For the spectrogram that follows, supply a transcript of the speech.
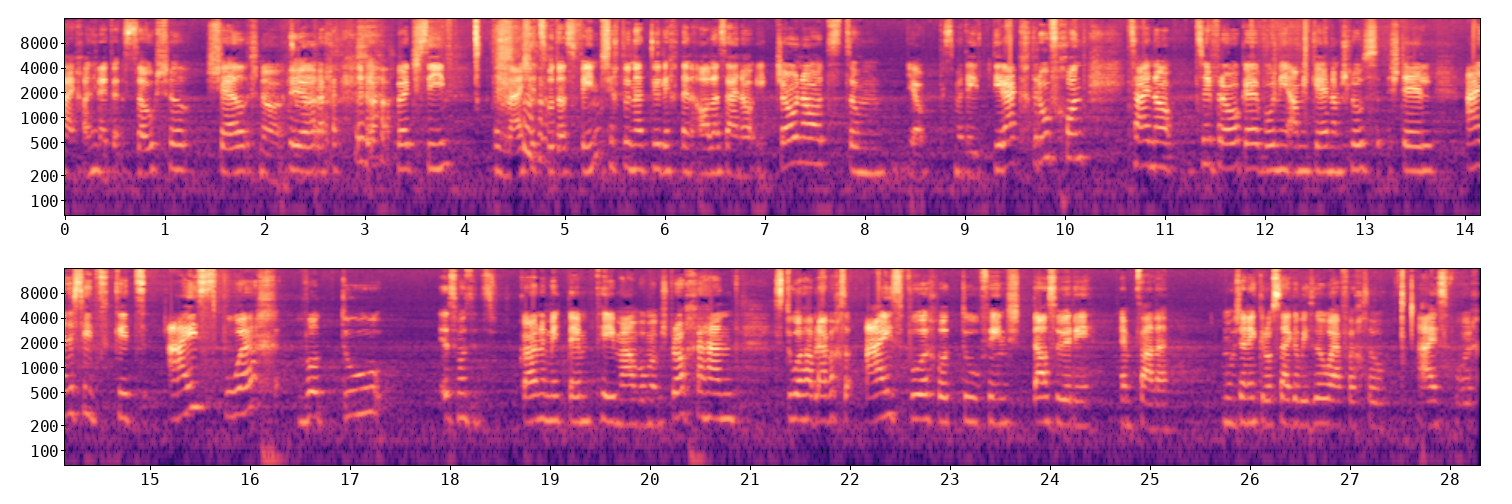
Hi, kann ich nicht Social Shell schnell ja. ja. Willst du sein? Dann weißt du jetzt, wo du das findest. Ich tue natürlich dann alles auch noch in die Show Notes, um, ja, dass man direkt draufkommt. Jetzt habe ich noch zwei Fragen, die ich mich gerne am Schluss stelle. Einerseits gibt es ein Buch, wo du, es muss jetzt gar nicht mit dem Thema, das wir besprochen haben, zu tun, aber einfach so ein Buch, das du findest, das würde ich empfehlen. Du musst ja nicht groß sagen, wieso, einfach so ein Buch.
